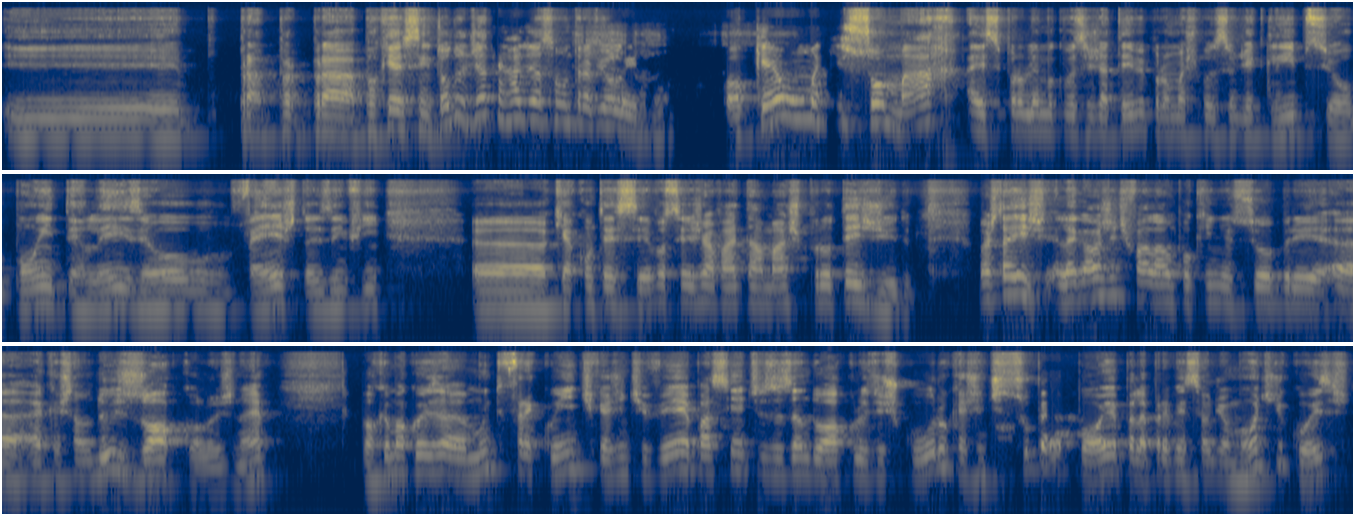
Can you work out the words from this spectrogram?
E Pra, pra, pra, porque assim, todo dia tem radiação ultravioleta. Qualquer uma que somar a esse problema que você já teve por uma exposição de eclipse, ou pointer, laser, ou festas, enfim, uh, que acontecer, você já vai estar mais protegido. Mas, Thaís, é legal a gente falar um pouquinho sobre uh, a questão dos óculos, né? Porque uma coisa muito frequente que a gente vê é pacientes usando óculos escuros, que a gente super apoia pela prevenção de um monte de coisas,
